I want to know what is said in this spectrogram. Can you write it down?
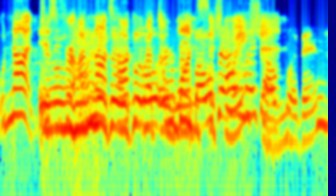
not just for. I'm not talking about the one urban bubbles that I myself situation.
